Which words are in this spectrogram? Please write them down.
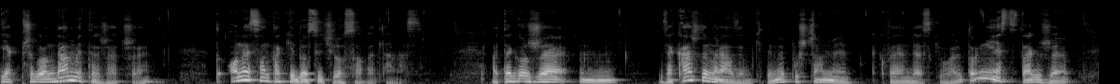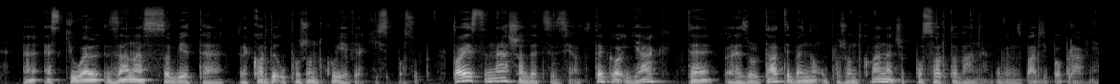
jak przeglądamy te rzeczy, to one są takie dosyć losowe dla nas. Dlatego, że mm, za każdym razem, kiedy my puszczamy kwerendę SQL, to nie jest tak, że e, SQL za nas sobie te rekordy uporządkuje w jakiś sposób. To jest nasza decyzja od tego, jak te rezultaty będą uporządkowane czy posortowane, mówiąc bardziej poprawnie.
